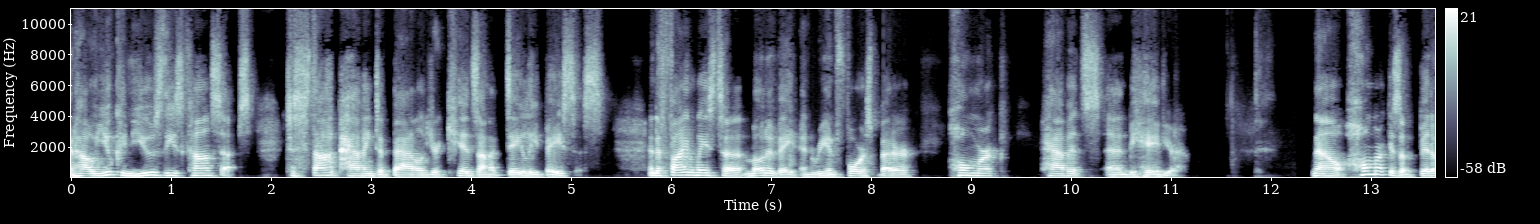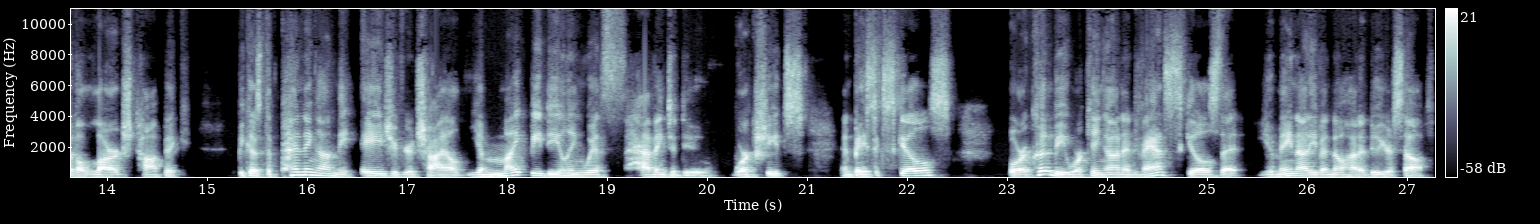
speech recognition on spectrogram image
and how you can use these concepts to stop having to battle your kids on a daily basis and to find ways to motivate and reinforce better homework, habits, and behavior. Now, homework is a bit of a large topic because depending on the age of your child, you might be dealing with having to do worksheets and basic skills, or it could be working on advanced skills that you may not even know how to do yourself.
